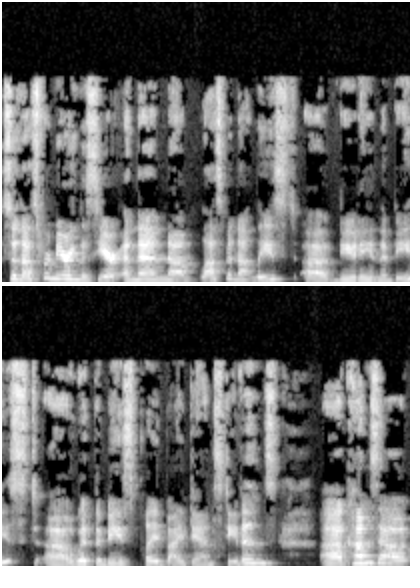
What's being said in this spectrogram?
so that's premiering this year. And then um, last but not least, uh, Beauty and the Beast, uh, with the Beast played by Dan Stevens, uh, comes out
